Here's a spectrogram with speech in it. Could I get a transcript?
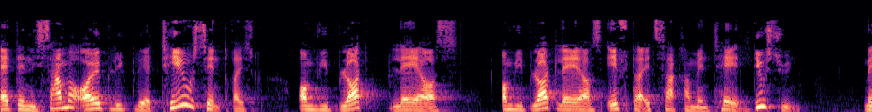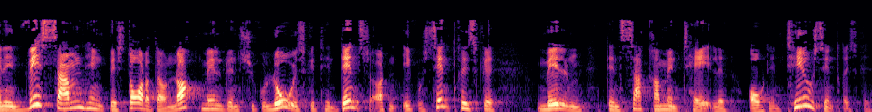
at den i samme øjeblik bliver teocentrisk, om vi blot lader os, om vi blot lader os efter et sakramentalt livssyn. Men en vis sammenhæng består der dog nok mellem den psykologiske tendens og den egocentriske, mellem den sakramentale og den teocentriske.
